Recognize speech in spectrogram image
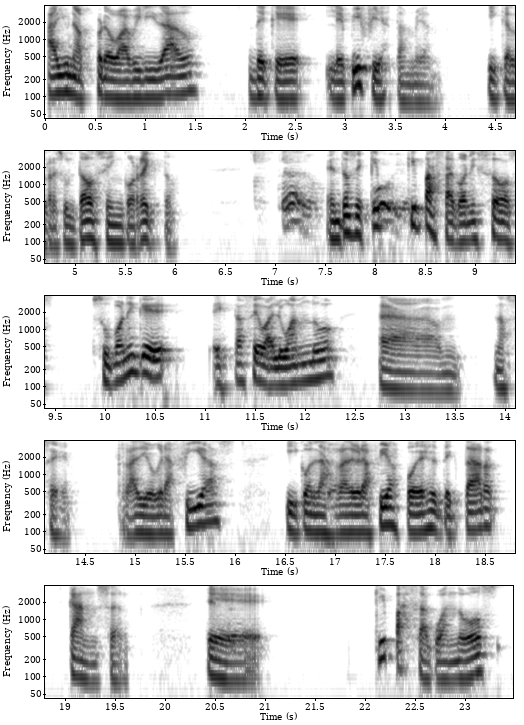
hay una probabilidad de que le pifies también y que el resultado sea incorrecto. Claro. Entonces, ¿qué, ¿qué pasa con esos? Supone que estás evaluando, em, no sé, radiografías y con las radiografías podés detectar cáncer. Eh, ¿Qué pasa cuando vos,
